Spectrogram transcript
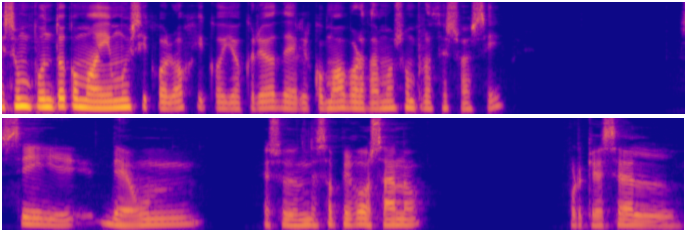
Es un punto como ahí muy psicológico, yo creo, del cómo abordamos un proceso así. Sí, de un. Eso, de un desapego sano. Porque es el.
